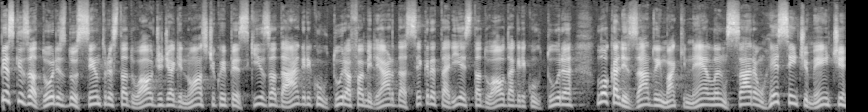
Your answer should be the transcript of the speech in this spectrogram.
Pesquisadores do Centro Estadual de Diagnóstico e Pesquisa da Agricultura Familiar da Secretaria Estadual da Agricultura, localizado em Maquiné, lançaram recentemente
